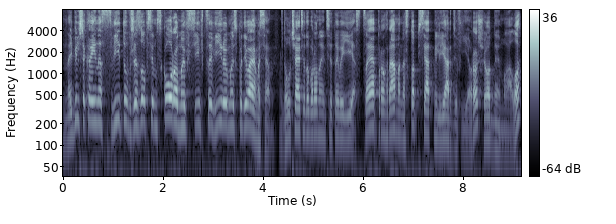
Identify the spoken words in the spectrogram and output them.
найбільша країна світу вже зовсім скоро. Ми всі в це віримо і сподіваємося. Долучається до оборонної ініціативи ЄС. Це програма на 150 мільярдів євро, що одне мало.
